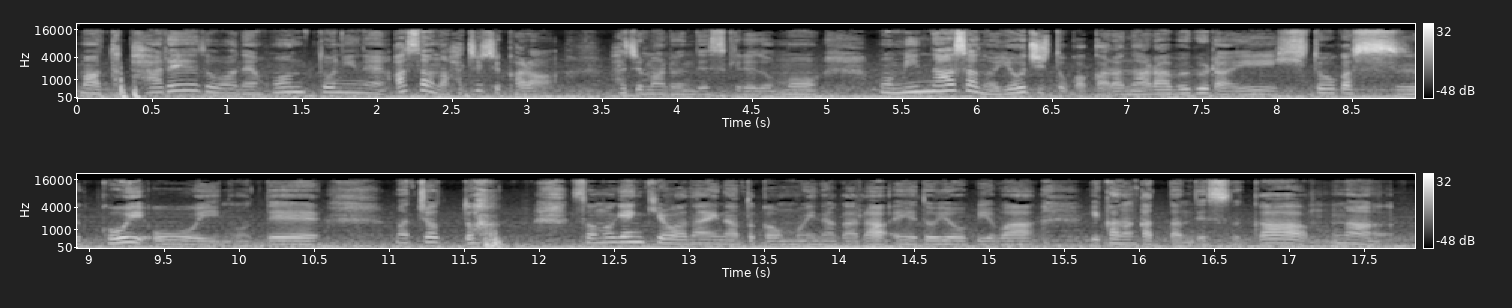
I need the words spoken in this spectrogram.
まあ、パレードはね本当にね朝の8時から始まるんですけれどももうみんな朝の4時とかから並ぶぐらい人がすごい多いので、まあ、ちょっと その元気はないなとか思いながら、えー、土曜日は行かなかったんですがまあ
